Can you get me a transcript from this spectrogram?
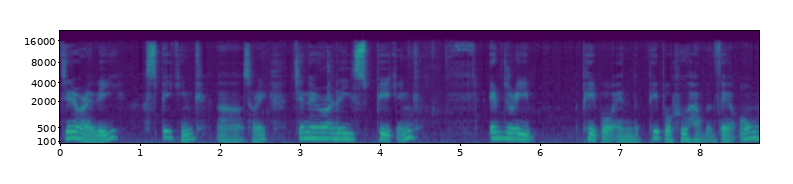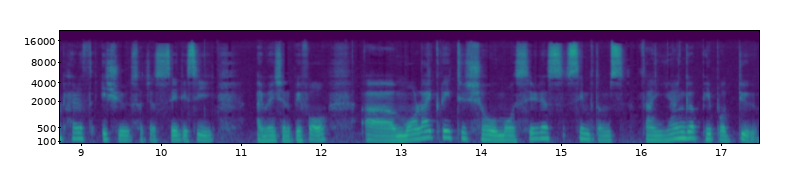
Generally speaking, uh, sorry, generally speaking, elderly people and people who have their own health issues such as CDC I mentioned before, are more likely to show more serious symptoms than younger people do.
